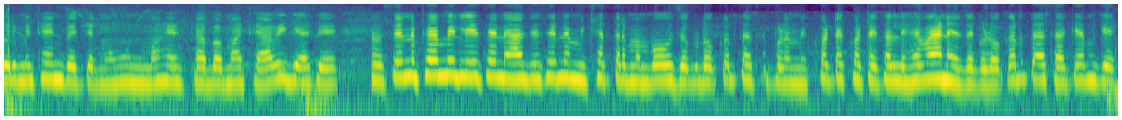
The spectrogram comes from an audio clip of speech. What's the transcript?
ગરમી થાય ને તો અત્યારે હું મહેશ ધાબા માથે આવી જશે. તો છે ને ફેમિલી છે ને આજે છે ને અમે છત્રમાં બહુ ઝઘડો કરતા હતા, પણ અમે ખોટે ખોટે ખાલી હેવાણે ઝઘડો કરતા હતા. કેમ કે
